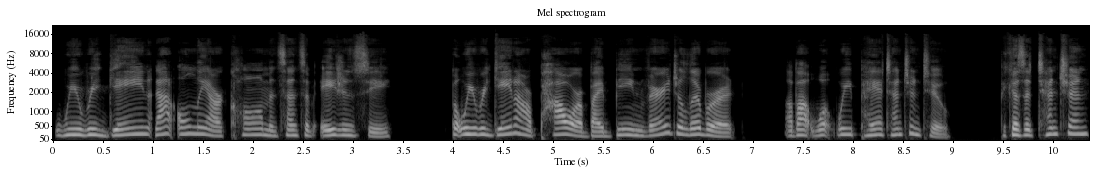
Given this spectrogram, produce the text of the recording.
we regain not only our calm and sense of agency, but we regain our power by being very deliberate about what we pay attention to, because attention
